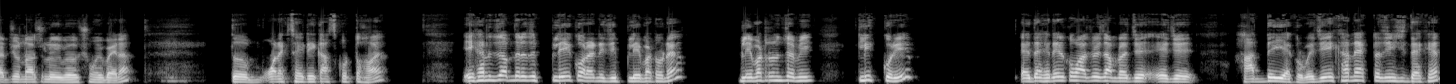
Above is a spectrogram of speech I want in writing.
এর জন্য আসলে ওইভাবে সময় পাই না। তো অনেক সাইটে কাজ করতে হয়। এখানে যদি আপনারা যে প্লে করেন, এই যে প্লে বাটনে প্লে বাটনে যদি আমি ক্লিক করি দেখেন এরকম আসবে যে আমরা যে, এই যে হাত দিয়ে ইয়ে করব। যে এখানে একটা জিনিস দেখেন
